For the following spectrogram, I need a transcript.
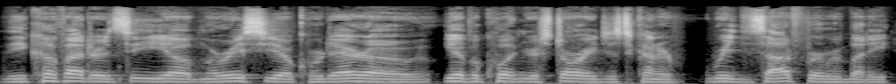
The co founder and CEO, Mauricio Cordero, you have a quote in your story just to kind of read this out for everybody.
